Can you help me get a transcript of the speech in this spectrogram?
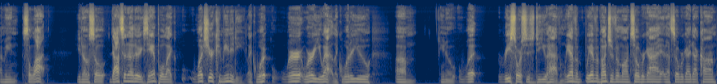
I mean, it's a lot you know so that's another example like what's your community? Like what where where are you at? Like what are you um you know what resources do you have? And we have a we have a bunch of them on sober guy that's soberguy.com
